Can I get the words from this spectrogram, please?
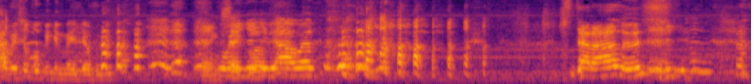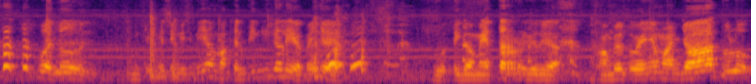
ah besok gue bikin meja begitu Kuenya jadi awet. secara halus. Wah tuh mungkin ke sini sini ya makin tinggi kali ya meja ya? Dua tiga meter gitu ya. Ambil tuenya manjat dulu.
